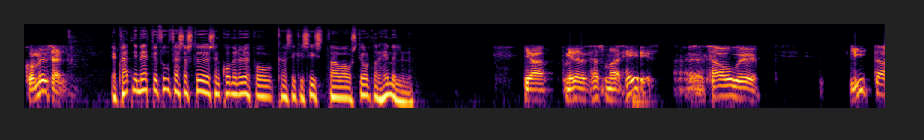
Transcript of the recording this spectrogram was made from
Komið sæl. Já, hvernig metur þú þessa stöðu sem komin er upp og kannski ekki síst þá á stjórnar heimilinu? Já, með það sem maður heyrir, eh, þá uh, líta,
